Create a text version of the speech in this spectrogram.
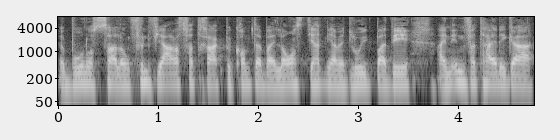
Bonuszahlung. Fünf Jahresvertrag bekommt er bei Lens. Die hatten ja mit Loic Badet einen Innenverteidiger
